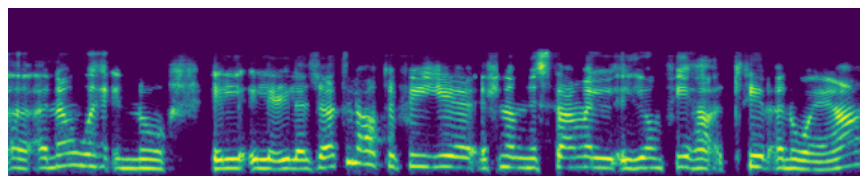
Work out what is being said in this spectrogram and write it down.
أنوه أنه العلاجات العاطفية إحنا بنستعمل اليوم فيها كثير أنواع.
